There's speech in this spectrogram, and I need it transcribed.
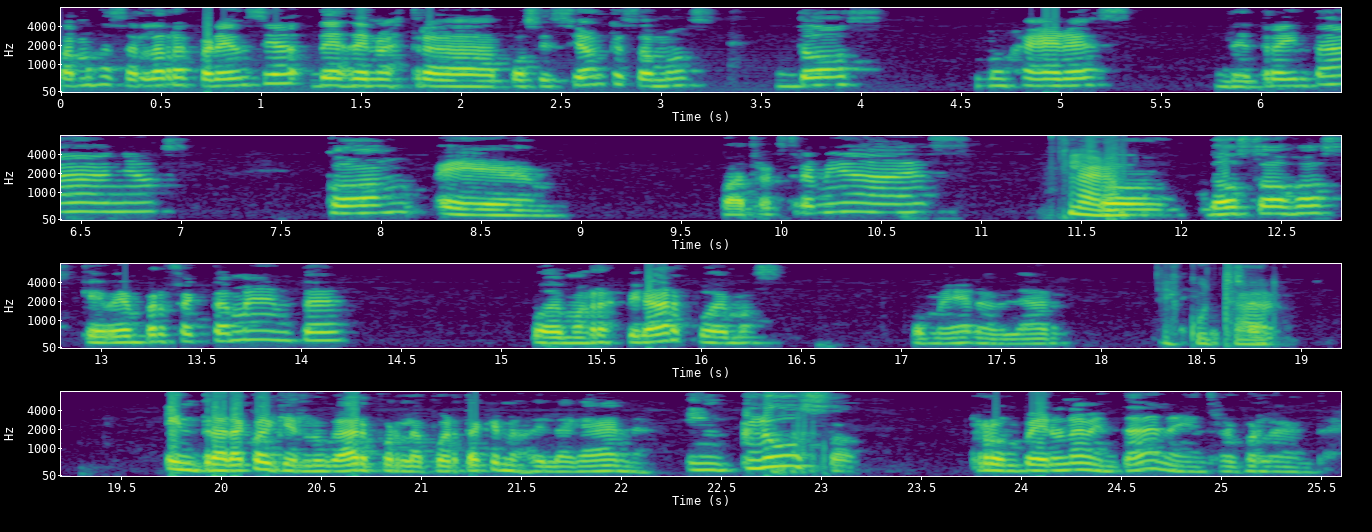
vamos a hacer la referencia desde nuestra posición, que somos dos mujeres de 30 años con eh, cuatro extremidades, Claro, con dos ojos que ven perfectamente, podemos respirar, podemos comer, hablar, escuchar. entrar a cualquier lugar por la puerta que nos dé la gana, incluso romper una ventana y entrar por la ventana.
